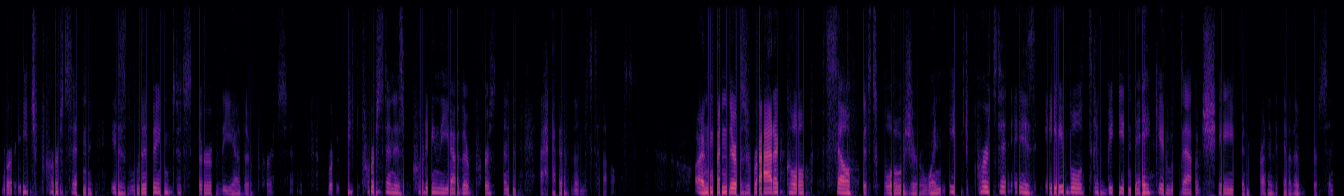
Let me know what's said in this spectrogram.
where each person is living to serve the other person, person is putting the other person ahead of themselves. And when there's radical self disclosure, when each person is able to be naked without shame in front of the other person,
